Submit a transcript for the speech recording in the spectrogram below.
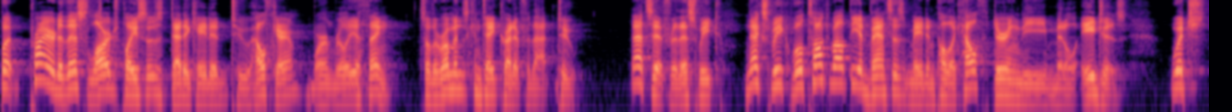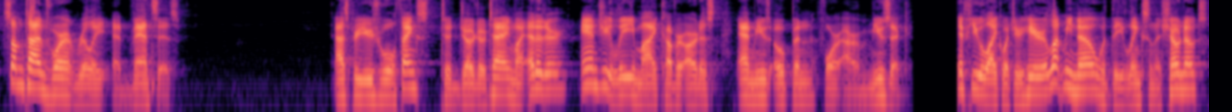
but prior to this, large places dedicated to healthcare weren't really a thing. So the Romans can take credit for that too. That's it for this week. Next week, we'll talk about the advances made in public health during the Middle Ages, which sometimes weren't really advances. As per usual, thanks to Jojo Tang, my editor, Angie Lee, my cover artist, and Musopen for our music. If you like what you hear, let me know with the links in the show notes,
